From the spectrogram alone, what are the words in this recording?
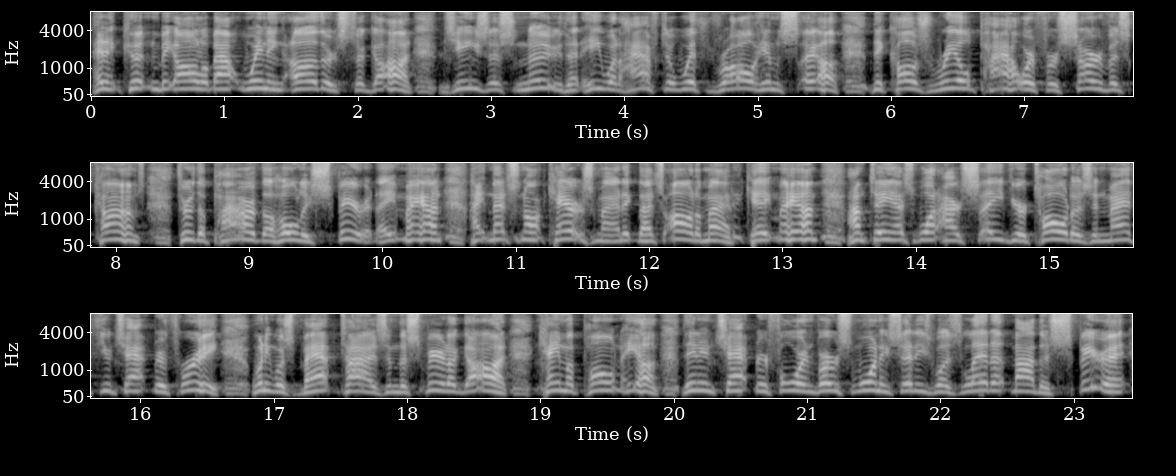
and it couldn't be all about winning others to God. Jesus knew that he would have to withdraw himself because real power for service comes through the power of the Holy Spirit. Amen. That's not charismatic, that's automatic. Amen. I'm telling you, that's what our Savior taught us in Matthew chapter 3 when he was baptized and the Spirit of God came upon him. Then in chapter 4 and verse 1, he said he was led up by the Spirit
